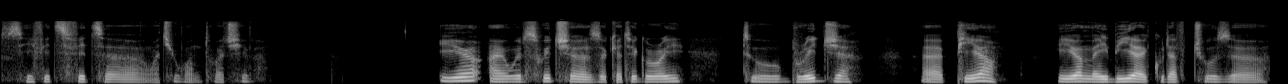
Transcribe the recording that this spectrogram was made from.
to see if it fits uh, what you want to achieve. Here I will switch uh, the category to bridge uh, pier. Here maybe I could have choose a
